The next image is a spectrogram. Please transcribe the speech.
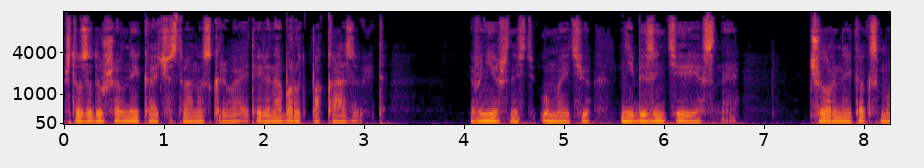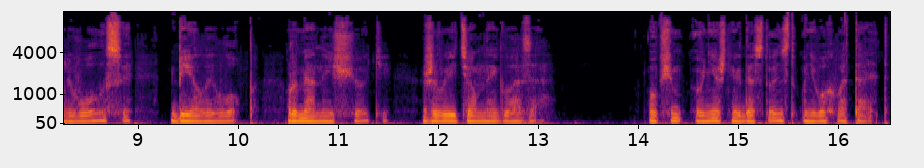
что за душевные качества оно скрывает или, наоборот, показывает. Внешность у Мэтью не безинтересная. Черные, как смоль, волосы, белый лоб — румяные щеки, живые темные глаза. В общем, внешних достоинств у него хватает.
